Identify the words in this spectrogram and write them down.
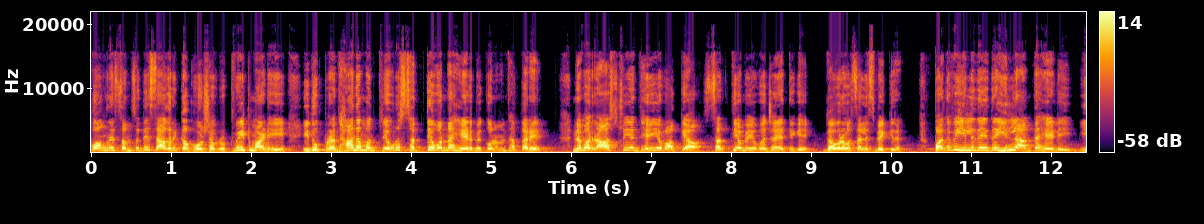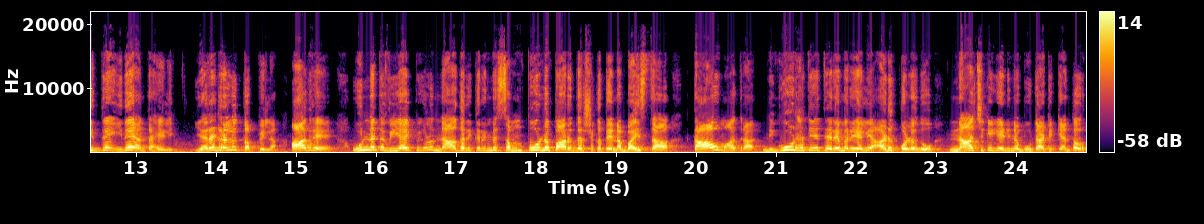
ಕಾಂಗ್ರೆಸ್ ಸಂಸದೆ ಸಾಗರಿಕಾ ಘೋಷ್ ಅವರು ಟ್ವೀಟ್ ಮಾಡಿ, ಇದು ಪ್ರಧಾನಮಂತ್ರಿಯವರು ಸತ್ಯವನ್ನ ಹೇಳಬೇಕು ಅನ್ನುವಂತಹ ಕರೆ. ನಮ್ಮ ರಾಷ್ಟ್ರೀಯ ಧ್ಯೇಯ ವಾಕ್ಯ, ಸತ್ಯಮೇವ ಜಯತಿಗೆ ಗೌರವ ಸಲ್ಲಿಸಬೇಕಿದೆ. ಪದವಿ ಇಲ್ಲದೆ ಇದ್ರೆ ಇಲ್ಲ ಅಂತ ಹೇಳಿ, ಇದ್ರೆ ಇದೆ ಅಂತ ಹೇಳಿ. ಎರಡರಲ್ಲೂ ತಪ್ಪಿಲ್ಲ. ಆದ್ರೆ ಉನ್ನತ ವಿಐಪಿಗಳು ನಾಗರಿಕರಿಂದ ಸಂಪೂರ್ಣ ಪಾರದರ್ಶಕತೆಯನ್ನ ಬಯಸ್ತಾ ತಾವು ಮಾತ್ರ ನಿಗೂಢತೆಯ ತೆರೆಮರೆಯಲ್ಲಿ ಅಡುಕೊಳ್ಳೋದು ನಾಚಿಕೆಗೇಡಿನ ಬೂಟಾಟಿಕೆ ಅಂತ ಅವರು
